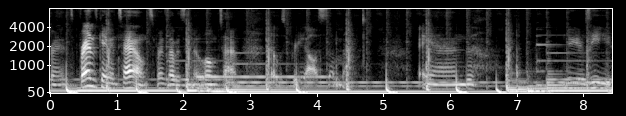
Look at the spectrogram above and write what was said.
friends. Friends came in town. Friends I haven't seen in a long time. That was pretty awesome. And New Year's Eve.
